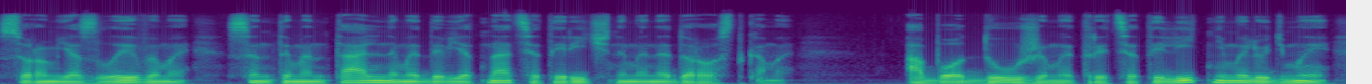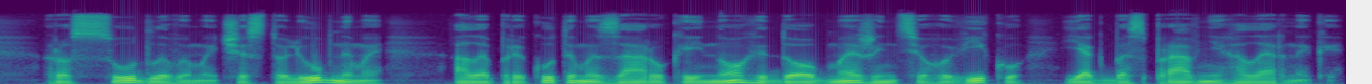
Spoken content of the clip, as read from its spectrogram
сором'язливими, сентиментальними 19-річними недоростками, або дужими 30-літніми людьми, розсудливими, чистолюбними, але прикутими за руки й ноги до обмежень цього віку, як безправні галерники.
